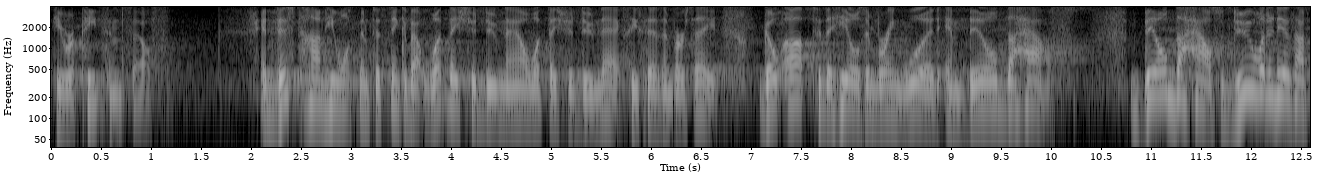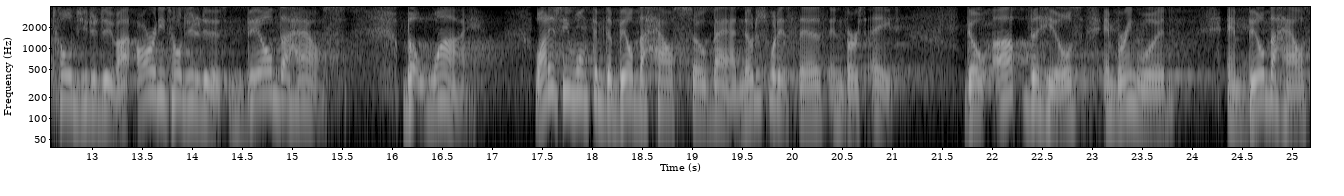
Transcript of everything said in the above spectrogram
He repeats himself. And this time he wants them to think about what they should do now, what they should do next. He says in verse 8, Go up to the hills and bring wood and build the house. Build the house. Do what it is I've told you to do. I already told you to do this. Build the house. But why? Why does he want them to build the house so bad? Notice what it says in verse 8 Go up the hills and bring wood and build the house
